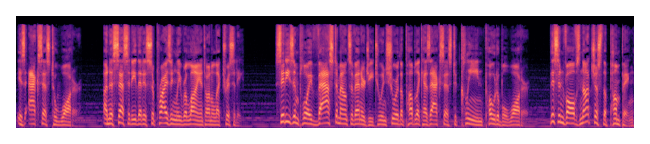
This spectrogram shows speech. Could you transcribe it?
is access to water, a necessity that is surprisingly reliant on electricity. Cities employ vast amounts of energy to ensure the public has access to clean, potable water. This involves not just the pumping,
